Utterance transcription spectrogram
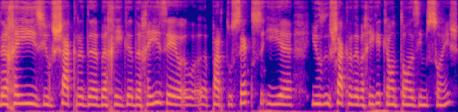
da raiz e o chakra da barriga. Da raiz é a parte do sexo e, a, e o chakra da barriga, que é onde estão as emoções.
